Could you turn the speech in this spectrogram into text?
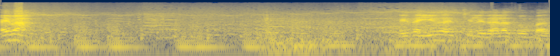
Ahí va. Esa ayuda es que le da las bombas.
